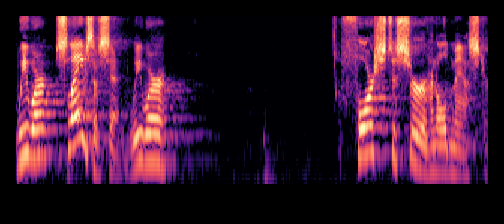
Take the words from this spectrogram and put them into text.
we were slaves of sin. We were forced to serve an old master.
